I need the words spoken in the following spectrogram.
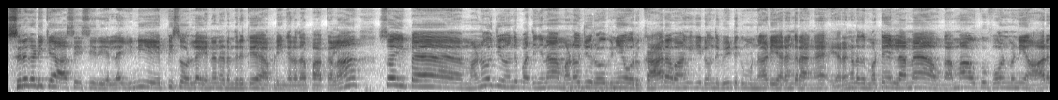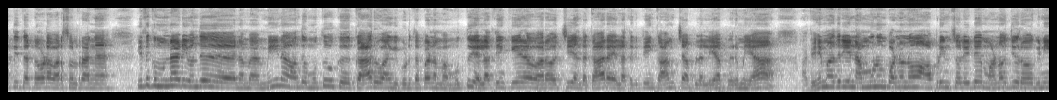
சிறுகடிக்க ஆசை சீரியலில் இனிய எபிசோடில் என்ன நடந்திருக்கு அப்படிங்கிறத பார்க்கலாம். ஸோ இப்போ மனோஜ் வந்து பார்த்திங்கன்னா மனோஜ் ரோகிணியும் ஒரு காரை வாங்கிக்கிட்டு வந்து வீட்டுக்கு முன்னாடி இறங்குறாங்க. இறங்குனது மட்டும் இல்லாமல் அவங்க அம்மாவுக்கு ஃபோன் பண்ணி ஆரத்தி தட்டோட வர சொல்கிறாங்க இதுக்கு முன்னாடி வந்து நம்ம மீனா வந்து முத்துவுக்கு கார் வாங்கி கொடுத்தப்ப நம்ம முத்து எல்லாத்தையும் கீழே வர வச்சு அந்த காரை எல்லாத்துக்கிட்டையும் காமிச்சாப்புல இல்லையா பெருமையாக அதே மாதிரி நம்மளும் பண்ணணும் அப்படின்னு சொல்லிட்டு மனோஜ் ரோகிணி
